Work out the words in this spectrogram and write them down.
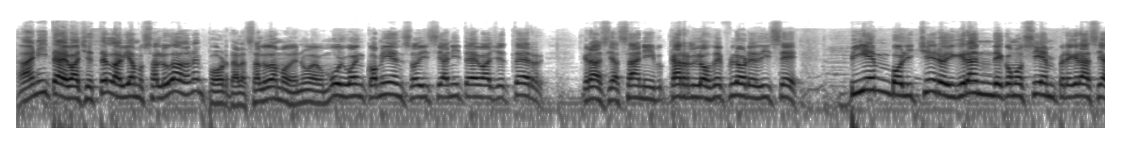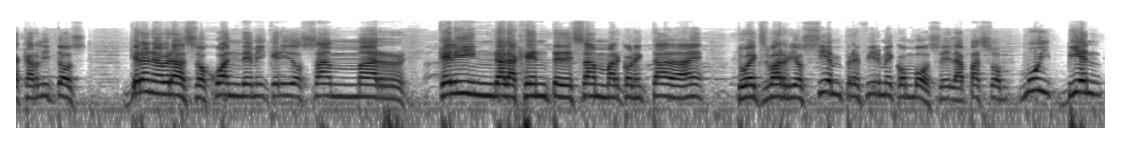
a Anita de Ballester. La habíamos saludado, no importa, la saludamos de nuevo. Muy buen comienzo, dice Anita de Ballester. Gracias, Ani. Carlos de Flores dice, bien bolichero y grande como siempre. Gracias, Carlitos. Gran abrazo, Juan de mi querido Sanmar. Qué linda la gente de Sanmar conectada, ¿eh? Tu ex barrio siempre firme con vos, ¿eh? La paso muy bien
